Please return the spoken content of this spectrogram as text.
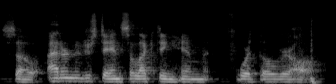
So I don't understand selecting him fourth overall.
